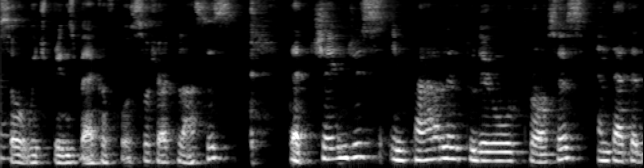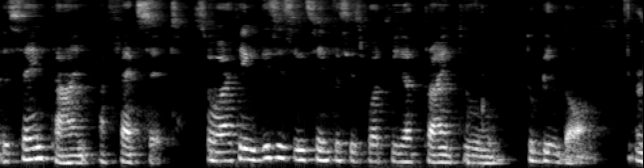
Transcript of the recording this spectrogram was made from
so which brings back, of course, social classes, that changes in parallel to the whole process and that at the same time affects it. So I think this is in synthesis what we are trying to, to build on. Uh,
